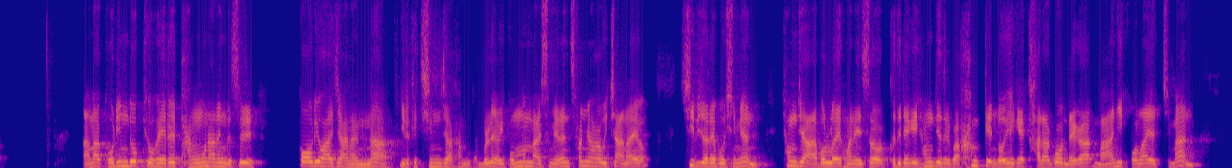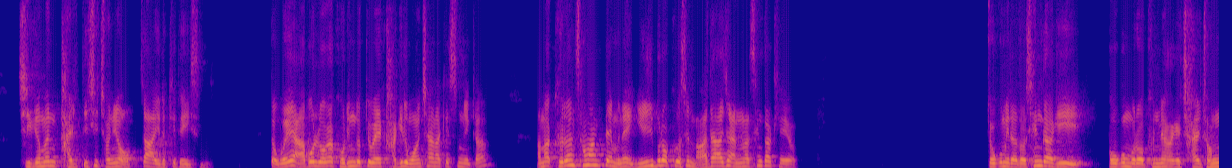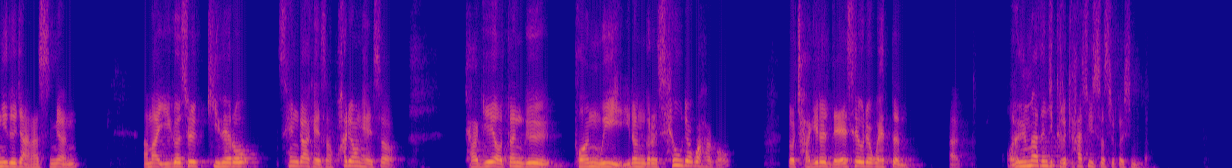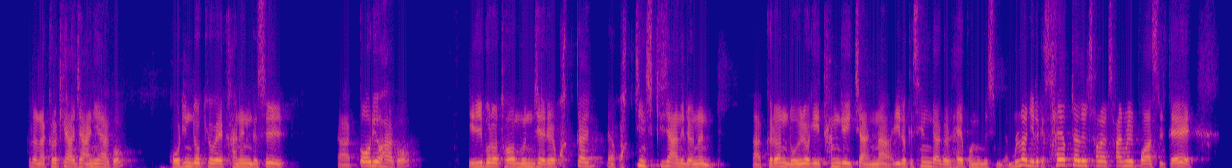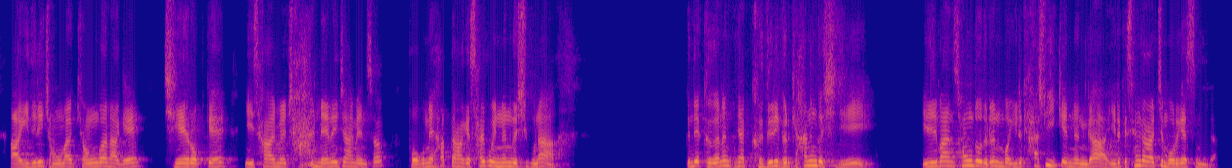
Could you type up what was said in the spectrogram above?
아마 고린도 교회를 방문하는 것을 꺼려하지 않았나 이렇게 짐작합니다. 물론 여기 본문 말씀에는 설명하고 있지 않아요. 12절에 보시면 형제 아볼로에 관해서 그들에게 형제들과 함께 너에게 가라고 내가 많이 권하였지만 지금은 갈 뜻이 전혀 없다 이렇게 되어 있습니다. 또 왜 아볼로가 고린도 교회에 가기를 원치 않았겠습니까? 아마 그런 상황 때문에 일부러 그것을 마다하지 않나 생각해요. 조금이라도 생각이 복음으로 분명하게 잘 정리되지 않았으면 아마 이것을 기회로 생각해서 활용해서 자기의 어떤 그 번위 이런 거를 세우려고 하고 또 자기를 내세우려고 했던 아, 얼마든지 그렇게 할 수 있었을 것입니다. 그러나 그렇게 하지 아니하고 고린도 교회 가는 것을 아, 꺼려하고 일부러 더 문제를 확진시키지 않으려는 아, 그런 노력이 담겨 있지 않나 이렇게 생각을 해보는 것입니다. 물론 이렇게 사역자들 삶을 보았을 때 아, 이들이 정말 경건하게 지혜롭게 이 삶을 잘 매니지하면서 복음에 합당하게 살고 있는 것이구나. 근데 그거는 그냥 그들이 그렇게 하는 것이지 일반 성도들은 뭐 이렇게 할 수 있겠는가 이렇게 생각할지 모르겠습니다.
